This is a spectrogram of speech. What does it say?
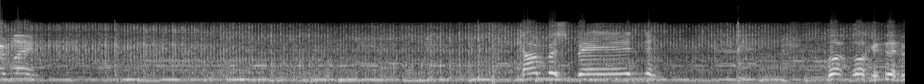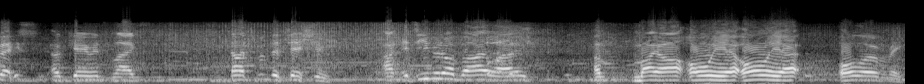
Sounds like an airplane. Camera spin! Look, look at the base of Kieran's legs. That's from the tissue. And it's even on my leg. Um, my arm, all here, all here, all over me.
